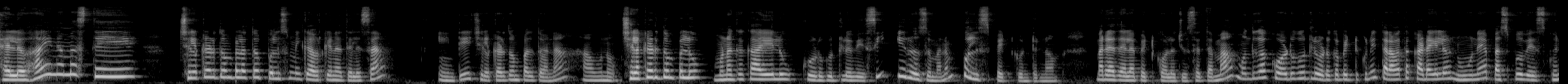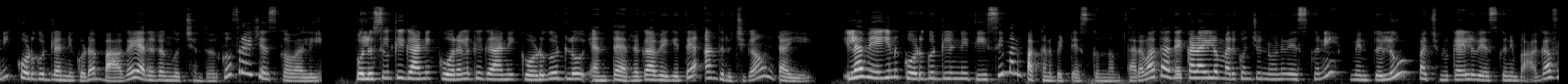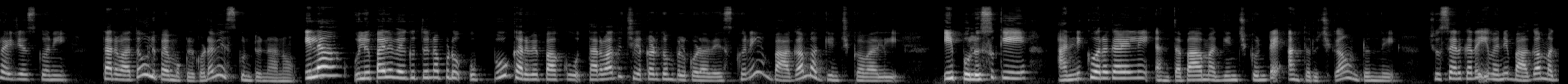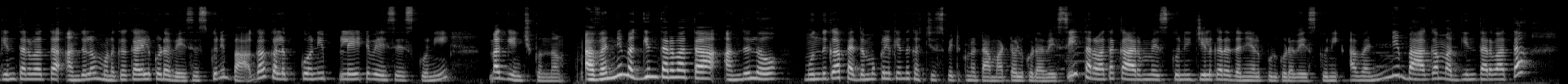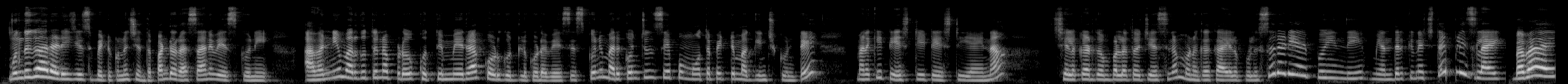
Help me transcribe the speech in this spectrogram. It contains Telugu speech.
హలో హాయ్ నమస్తే. చిలకడ దుంపలతో పులుసు మీకు ఎవరికైనా తెలుసా? ఏంటి చిలకడ దుంపలతోనా అవును. చిలకడ దుంపలు మునగకాయలు కోడిగుడ్లు వేసి ఈరోజు మనం పులుసు పెట్టుకుంటున్నాం. మరి అది ఎలా పెట్టుకోవాలో చూసేద్దామా? ముందుగా కోడిగుడ్లు ఉడకబెట్టుకుని తర్వాత కడాయిలో నూనె పసుపు వేసుకుని కోడిగుడ్లన్నీ కూడా బాగా ఎర్ర రంగు వచ్చేంత వరకు ఫ్రై చేసుకోవాలి. పులుసులకి కానీ కూరలకి కానీ కోడిగుడ్లు ఎంత ఎర్రగా వేగితే అంత రుచిగా ఉంటాయి. ఇలా వేగిన కోడిగుడ్లన్నీ తీసి మనం పక్కన పెట్టేసుకుందాం. తర్వాత అదే కడాయిలో మరికొంచెం నూనె వేసుకుని మెంతులు పచ్చిమిరకాయలు వేసుకుని బాగా ఫ్రై చేసుకొని తర్వాత ఉల్లిపాయ ముక్కలు కూడా వేసుకుంటున్నాను. ఇలా ఉల్లిపాయలు వేగుతున్నప్పుడు ఉప్పు కరివేపాకు తర్వాత చిలకడ దుంపలు కూడా వేసుకుని బాగా మగ్గించుకోవాలి. ఈ పులుసుకి అన్ని కూరగాయల్ని ఎంత బాగా మగ్గించుకుంటే అంత రుచిగా ఉంటుంది. చూశారు కదా ఇవన్నీ బాగా మగ్గిన తర్వాత అందులో మునగకాయలు కూడా వేసేసుకుని బాగా కలుపుకొని ప్లేట్ వేసేసుకుని మగ్గించుకుందాం. అవన్నీ మగ్గిన తర్వాత అందులో ముందుగా పెద్ద ముక్కల కింద కట్ చేసి పెట్టుకున్న టమాటాలు కూడా వేసి తర్వాత కారం వేసుకుని జీలకర్ర ధనియాల పొడి కూడా వేసుకుని అవన్నీ బాగా మగ్గిన తర్వాత ముందుగా రెడీ చేసి పెట్టుకున్న చింతపండు రసాన్ని వేసుకుని అవన్నీ మరుగుతున్నప్పుడు కొత్తిమీర కోడిగుడ్లు కూడా వేసేసుకుని మరికొంచెం సేపు మూత పెట్టి మగ్గించుకుంటే మనకి టేస్టీ టేస్టీ అయిన చిలకడ దుంపలతో చేసిన మునగకాయల పులుసు రెడీ అయిపోయింది. మీ అందరికీ నచ్చితే ప్లీజ్ లైక్. బాయ్.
